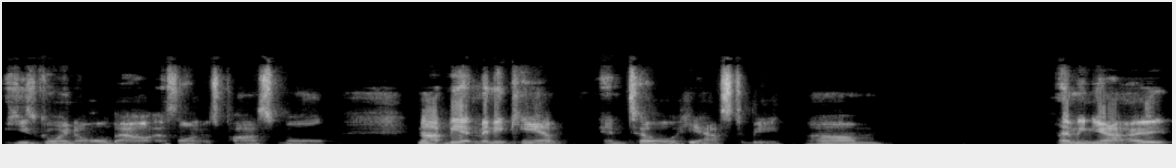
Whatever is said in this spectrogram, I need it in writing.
he's going to hold out as long as possible, not be at mini camp until he has to be. Um, I mean, yeah, I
